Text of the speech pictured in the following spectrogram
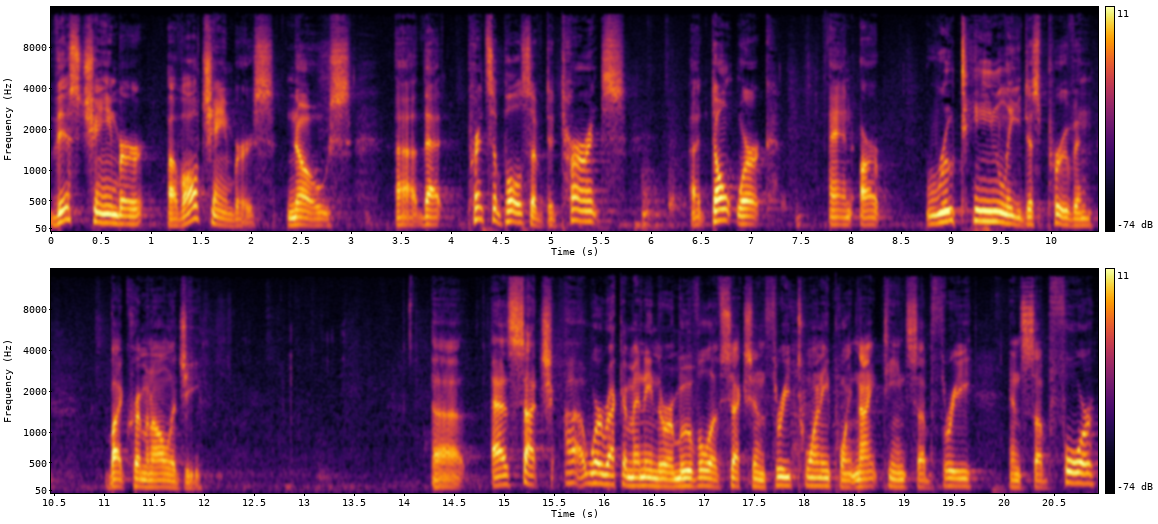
This chamber, of all chambers, knows uh, that principles of deterrence uh, don't work and are routinely disproven by criminology. Uh, as such, uh, we're recommending the removal of section 320.19 sub 3 and sub 4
